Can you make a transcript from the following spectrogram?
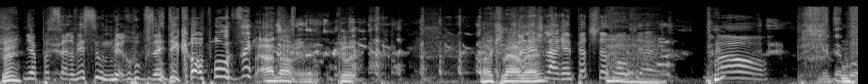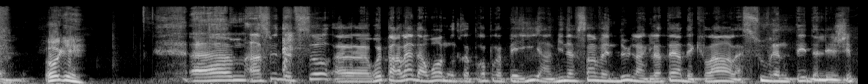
Quoi? Il n'y a pas de service au numéro que vous avez décomposé. Ah non, écoute. Ah, clairement. je la répète, j'étais trop fière. Bon. Elle était bonne. OK. Euh, ensuite de ça, euh, oui, parlant d'avoir notre propre pays, en 1922, l'Angleterre déclare la souveraineté de l'Égypte.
